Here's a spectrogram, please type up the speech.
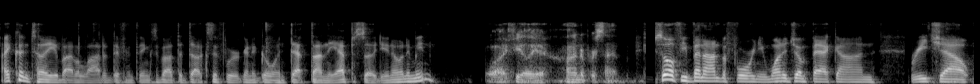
I couldn't tell you about a lot of different things about the Ducks if we were going to go in depth on the episode. You know what I mean? Well, I feel you 100%. So if you've been on before and you want to jump back on, reach out.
